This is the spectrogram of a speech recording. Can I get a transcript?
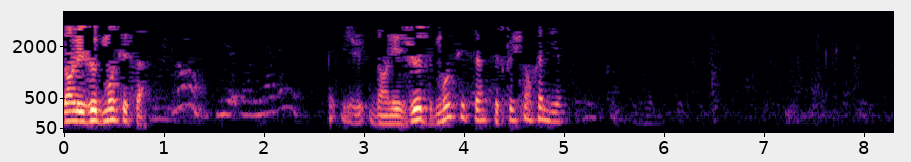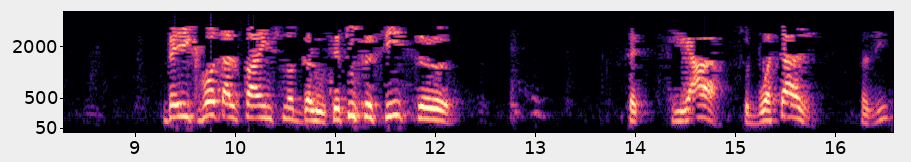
Dans les jeux de mots, c'est ça. Dans les jeux de mots, c'est ça. C'est ce que je suis en train de dire. Beikvot galut. Et tout ceci, ce, cette ce boitage, vas-y,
